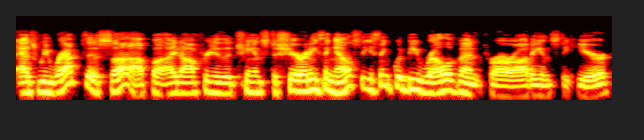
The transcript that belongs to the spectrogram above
As we wrap this up, uh, I'd offer you the chance to share anything else that you think would be relevant for our audience to hear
